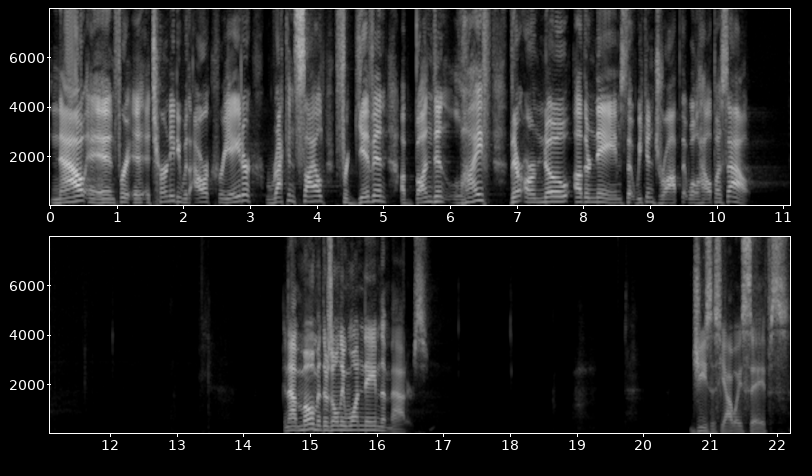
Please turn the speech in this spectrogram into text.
now and for eternity with our Creator, reconciled, forgiven, abundant life, there are no other names that we can drop that will help us out. In that moment, there's only one name that matters Jesus, Yahweh saves.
